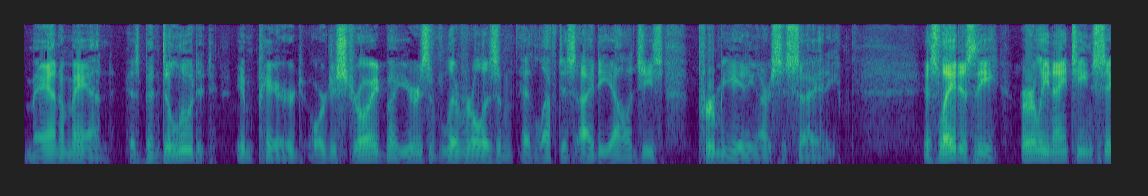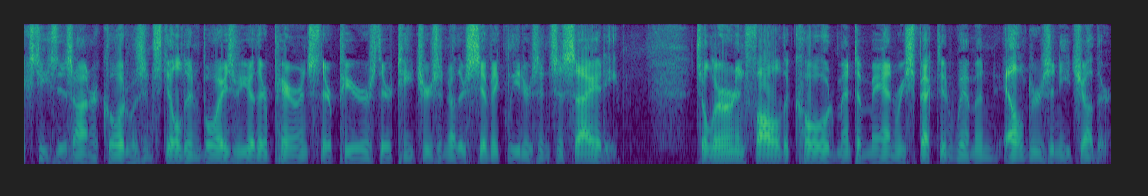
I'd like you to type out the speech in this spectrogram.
man a man has been diluted, impaired, or destroyed by years of liberalism and leftist ideologies permeating our society. As late as the early 1960s, this honor code was instilled in boys via their parents, their peers, their teachers, and other civic leaders in society. To learn and follow the code meant a man respected women, elders, and each other.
